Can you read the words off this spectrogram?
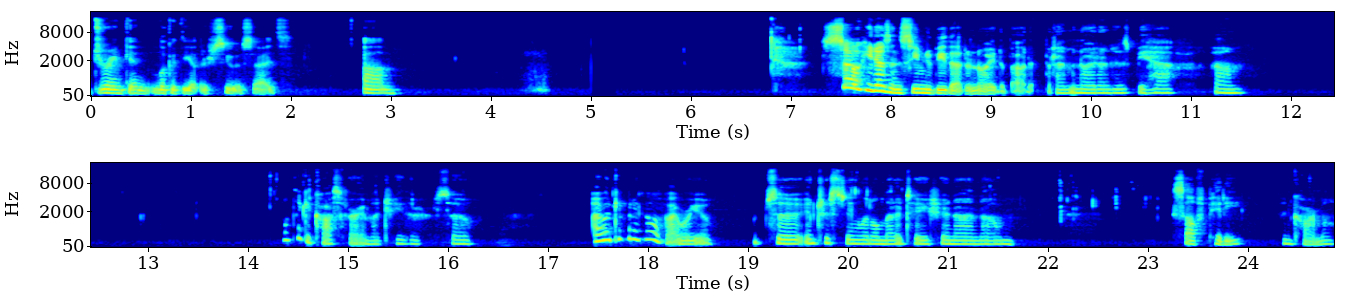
drink and look at the other suicides. Um, so he doesn't seem to be that annoyed about it, but I'm annoyed on his behalf. Um, I don't think it costs very much either, so I would give it a go if I were you. It's an interesting little meditation on um, self pity and karma,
